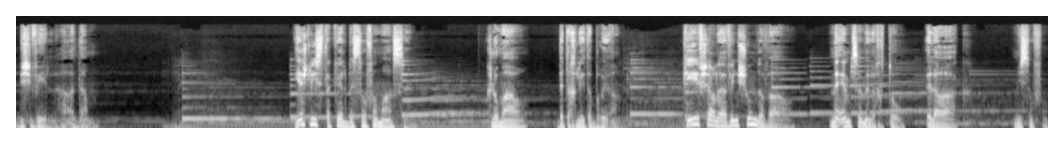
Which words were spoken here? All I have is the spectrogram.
בשביל האדם. יש להסתכל בסוף המעשה, כלומר, בתכלית הבריאה. כי אי אפשר להבין שום דבר מאמצע מלאכתו, אלא רק מסופו.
